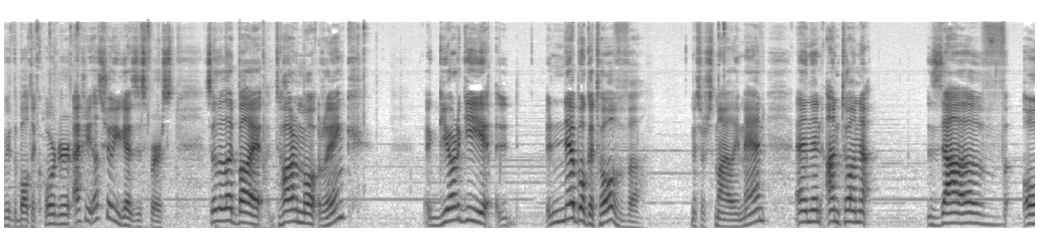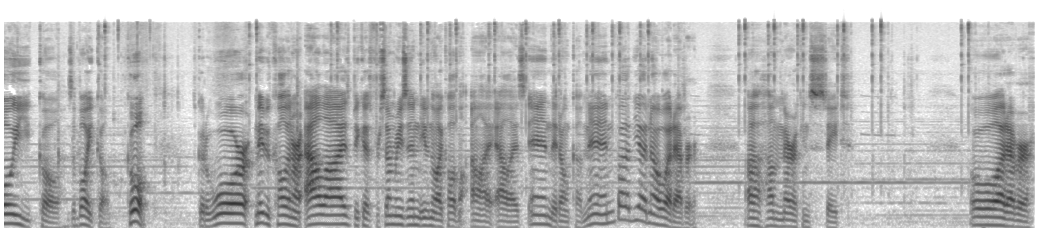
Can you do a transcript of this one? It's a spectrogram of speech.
We have the Baltic Order. Actually, let's show you guys this first. So they're led by Tarmo Renk, Georgi Nebogatov, Mr. Smiley Man, and then Anton Zavoyko. Zavoyko. Cool. Let's go to war. Maybe call in our allies, because for some reason, even though I call my allies in, they don't come in. But, yeah, no, whatever. Uh, American state. Whatever.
